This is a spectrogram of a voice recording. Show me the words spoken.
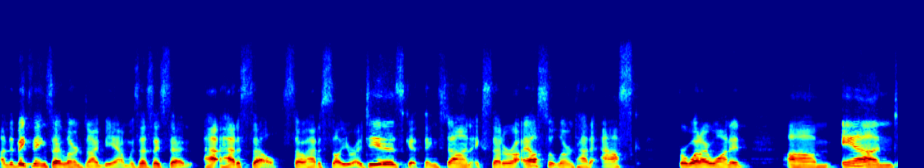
and the big things I learned in IBM was, as I said, how to sell. So how to sell your ideas, get things done, et cetera. I also learned how to ask for what I wanted. Um, and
